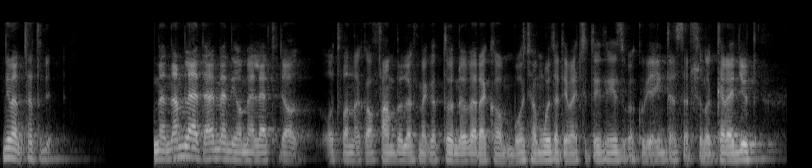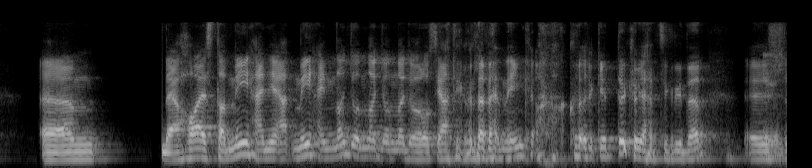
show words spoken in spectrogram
nyilván tehát, hogy nem, nem lehet elmenni amellett, hogy a, ott vannak a fumble meg a turnoverek, hogyha a múlt heti meccset nézzük, akkor ugye interception kell együtt. Um, de ha ezt a néhány, néhány nagyon-nagyon-nagyon rossz játékot levennénk, akkor egyébként tök jó játszik Ritter, és,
